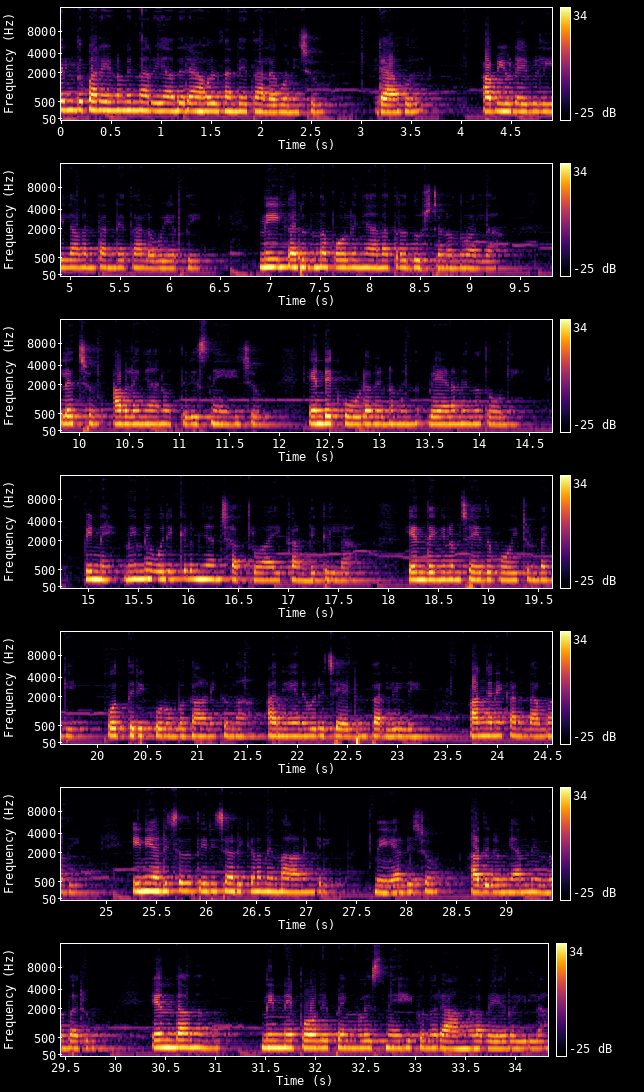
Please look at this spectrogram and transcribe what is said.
എന്തു പറയണമെന്നറിയാതെ രാഹുൽ തന്റെ തല കുനിച്ചു. രാഹുൽ അബിയുടെ വിളിയിൽ അവൻ തന്റെ തല ഉയർത്തി. നീ കരുതുന്ന പോലെ ഞാൻ അത്ര ദുഷ്ടനൊന്നുമല്ല. ലച്ചു അവളെ ഞാൻ ഒത്തിരി സ്നേഹിച്ചു. എന്റെ കൂടെ വേണമെന്ന് വേണമെന്ന് തോന്നി. പിന്നെ നിന്നെ ഒരിക്കലും ഞാൻ ശത്രുവായി കണ്ടിട്ടില്ല. എന്തെങ്കിലും ചെയ്തു പോയിട്ടുണ്ടെങ്കിൽ ഒത്തിരി കുറുമ്പ് കാണിക്കുന്ന അനിയനെ ഒരു ചേട്ടൻ തല്ലില്ലേ? അങ്ങനെ കണ്ടാൽ മതി. ഇനി അടിച്ചത് തിരിച്ചടിക്കണമെന്നാണെങ്കിൽ നീ അടിച്ചോ? അതിനും ഞാൻ നിന്നു തരും. എന്താണെന്നു നിന്നെ പോലെ പെങ്ങളെ സ്നേഹിക്കുന്ന ഒരാങ്ങള വേറെയില്ല.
